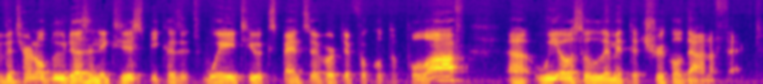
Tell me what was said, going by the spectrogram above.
If EternalBlue doesn't exist because it's way too expensive or difficult to pull off, uh, we also limit the trickle down effect.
